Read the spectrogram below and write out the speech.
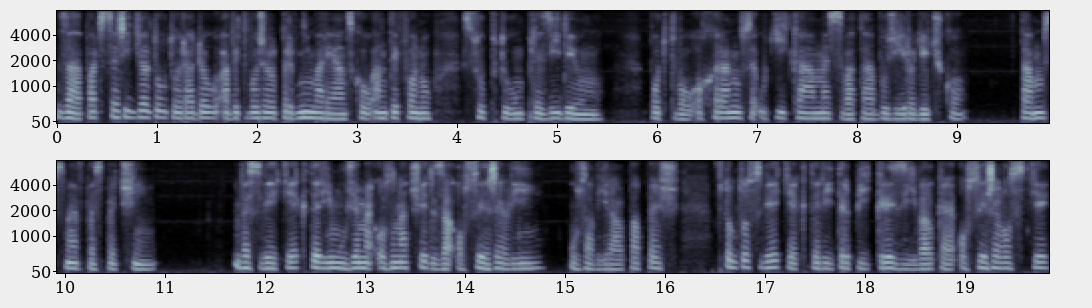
Západ se řídil touto radou a vytvořil první mariánskou antifonu Subtum Presidium. Pod tvou ochranu se utíkáme, svatá boží rodičko. Tam jsme v bezpečí. Ve světě, který můžeme označit za osiřelý, uzavíral papež, v tomto světě, který trpí krizí velké osiřelosti,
